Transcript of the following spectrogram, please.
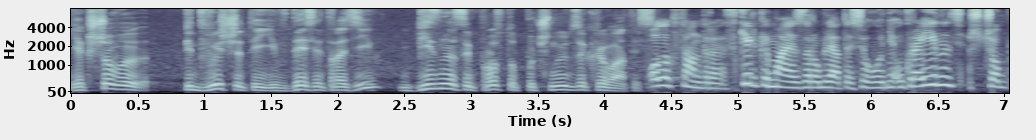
Якщо ви підвищите її в 10 разів, бізнеси просто почнуть закриватися. Олександре, скільки має заробляти сьогодні українець, щоб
